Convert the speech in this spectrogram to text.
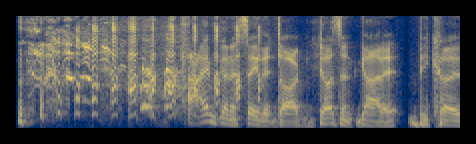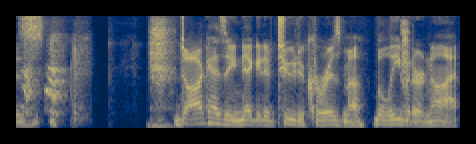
I'm gonna say that dog doesn't got it because dog has a negative two to charisma, believe it or not,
